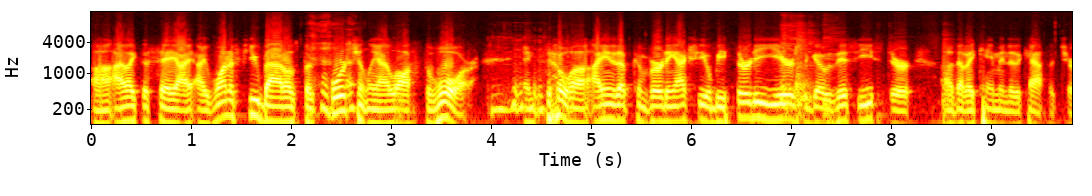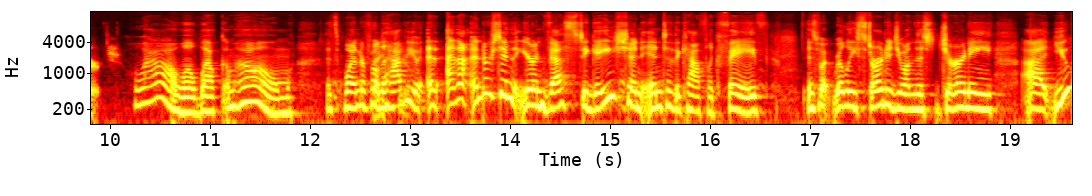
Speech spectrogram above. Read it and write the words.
Uh, I like to say I, I won a few battles, but fortunately I lost the war. And so uh, I ended up converting. Actually, it'll be 30 years ago this Easter uh, that I came into the Catholic Church. Wow. Well, welcome home. It's wonderful Thank to have you. you. And, and I understand that your investigation into the Catholic faith is what really started you on this journey. Uh, you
